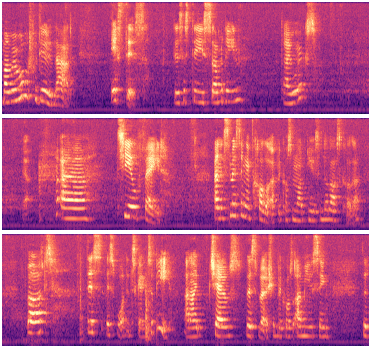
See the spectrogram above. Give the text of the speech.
my reward for doing that is this. This is the Sammelin Dyeworks. Yeah. Uh, teal fade. And it's missing a color because I'm not using the last color. But this is what it's going to be. And I chose this version because I'm using the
